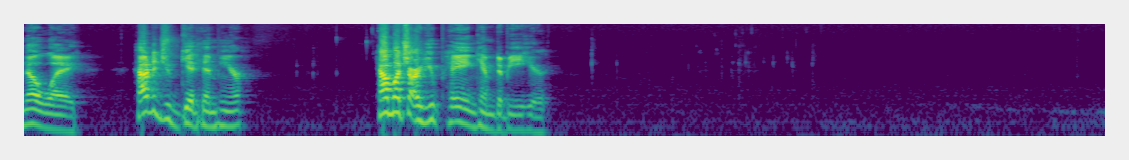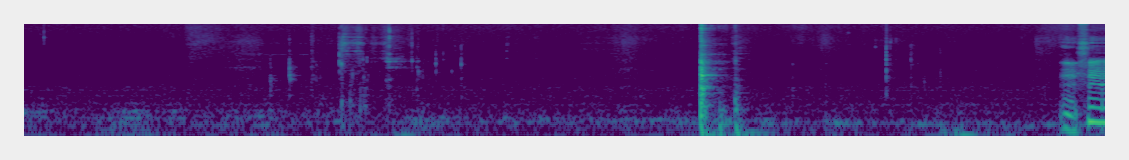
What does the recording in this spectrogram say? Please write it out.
No way. How did you get him here? How much are you paying him to be here? Mm-hmm.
